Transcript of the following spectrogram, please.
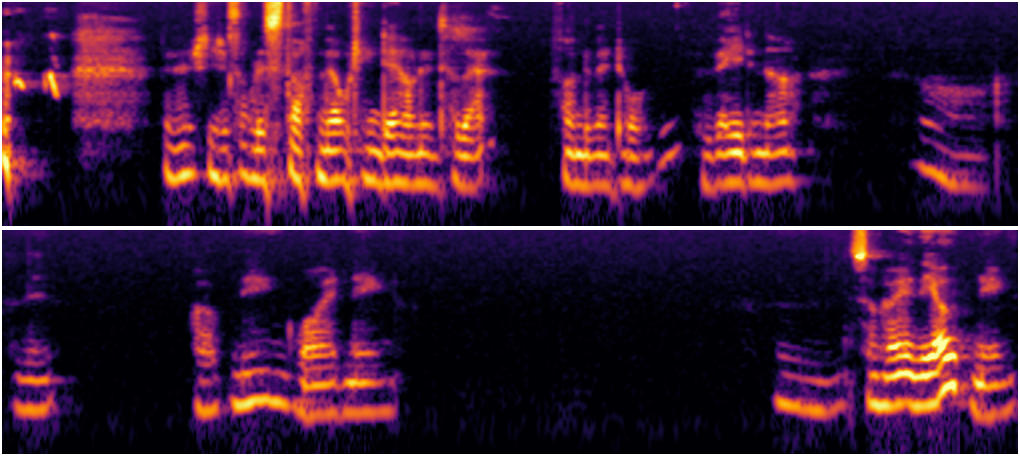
and actually just all this stuff melting down into that fundamental Vedana Oh, and then opening, widening. Mm. Somehow in the opening,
